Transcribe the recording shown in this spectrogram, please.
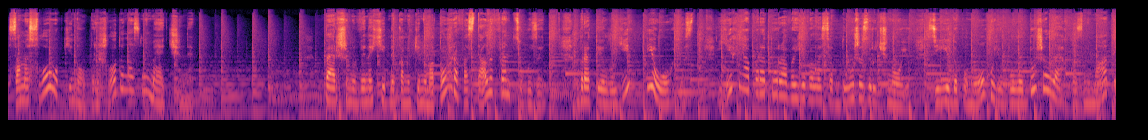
Саме слово кіно прийшло до нас з Німеччини. Першими винахідниками кінематографа стали французи брати Луї і Огюст. Їхня апаратура виявилася дуже зручною. З її допомогою було дуже легко знімати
